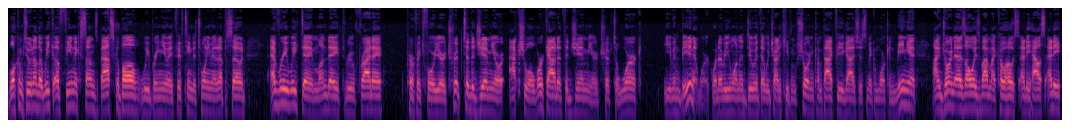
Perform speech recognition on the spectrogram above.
Welcome to another week of Phoenix Suns basketball. We bring you a 15 to 20 minute episode every weekday, Monday through Friday. Perfect for your trip to the gym, your actual workout at the gym, your trip to work, even being at work, whatever you want to do with it. We try to keep them short and compact for you guys just to make them more convenient. I'm joined as always by my co-host Eddie House. Eddie,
